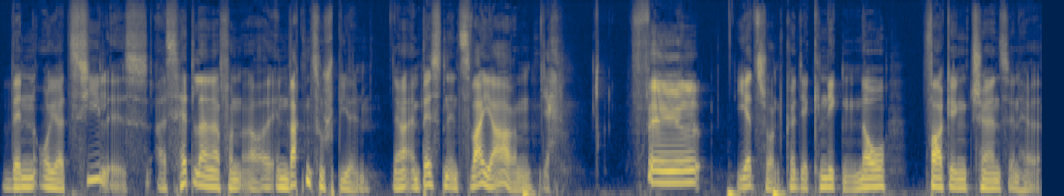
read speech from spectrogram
Wenn euer Ziel ist, als Headliner von, äh, in Wacken zu spielen, ja, am besten in zwei Jahren, ja, fail. Jetzt schon, könnt ihr knicken. No fucking chance in hell.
